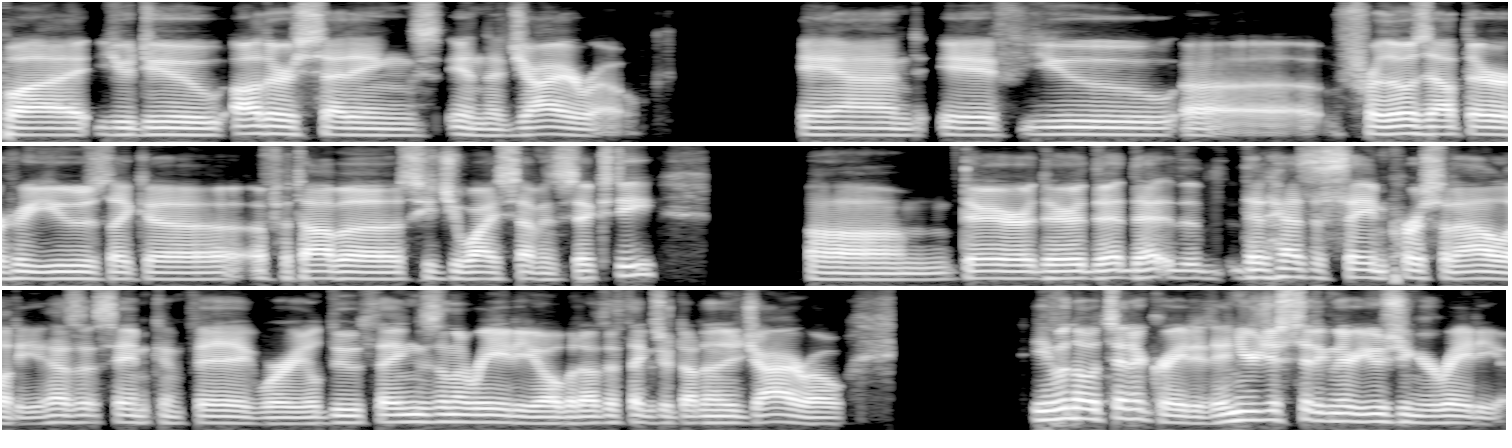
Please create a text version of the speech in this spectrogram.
but you do other settings in the gyro. And if you, uh, for those out there who use like a, a Futaba CGY 760, um, there, there, that, that that has the same personality. It has that same config where you'll do things in the radio, but other things are done in the gyro, even though it's integrated, and you're just sitting there using your radio,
